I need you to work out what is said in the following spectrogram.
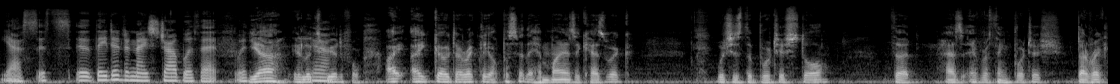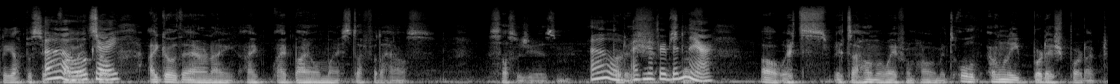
Yes, it's it, they did a nice job with it. With Yeah, it looks yeah. beautiful. I, I go directly opposite. They have Myers of Keswick, which is the British store that has everything British directly opposite. Oh, okay. So I go there and I, I, I buy all my stuff for the house, sausages and. Oh, British I've never been stuff. there. Oh, it's it's a home away from home. It's all only British product.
